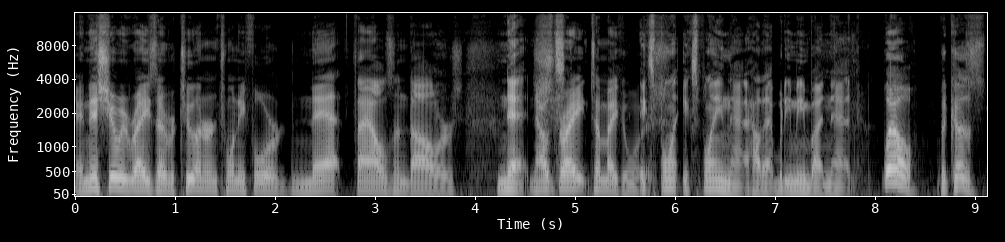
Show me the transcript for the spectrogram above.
And this year we raised over two hundred twenty-four net thousand dollars Net. Now straight to make a wish. explain explain that. How that what do you mean by net? Well, because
